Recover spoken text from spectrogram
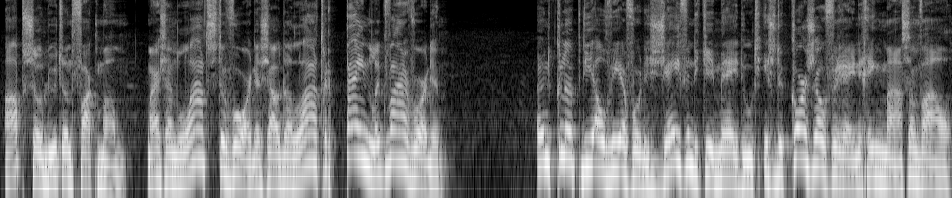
Absoluut een vakman. Maar zijn laatste woorden zouden later pijnlijk waar worden. Een club die alweer voor de zevende keer meedoet is de Corso-vereniging Maas en Waal.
